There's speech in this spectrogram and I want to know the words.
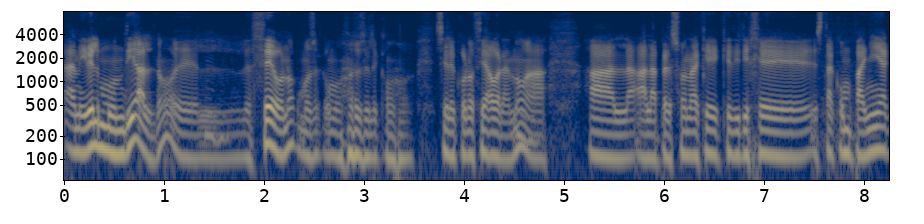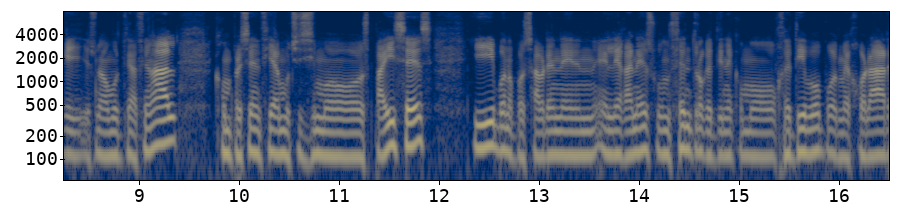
a nivel mundial, ¿no? El, CEO, ¿no? Como se, se, le, conoce ahora, ¿no? A, a la, persona que, dirige esta compañía, que es una multinacional, con presencia en muchísimos países. Y bueno, pues abren en, Leganés un centro que tiene como objetivo pues mejorar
